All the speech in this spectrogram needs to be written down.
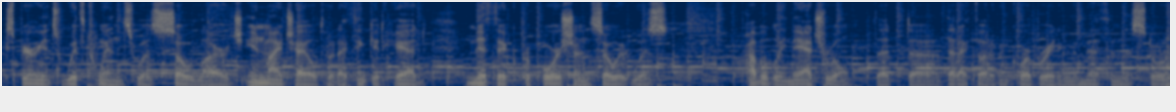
experience with twins was so large in my childhood. I think it had mythic proportions, so it was probably natural that, uh, that I thought of incorporating the myth in this story.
